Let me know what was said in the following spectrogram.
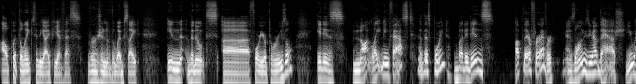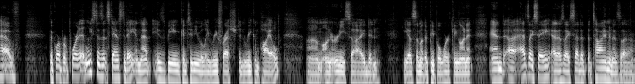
I'll put the link to the IPFS version of the website in the notes uh, for your perusal. It is not lightning fast at this point, but it is up there forever. As long as you have the hash, you have the Corbett report, at least as it stands today, and that is being continually refreshed and recompiled um, on Ernie's side, and he has some other people working on it. And uh, as I say, as I said at the time, and as uh,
